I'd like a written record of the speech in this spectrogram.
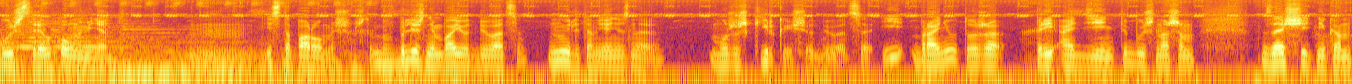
Будешь стрелком у меня. И с топором еще, чтобы в ближнем бою отбиваться. Ну или там, я не знаю, можешь киркой еще отбиваться. И броню тоже приодень. Ты будешь нашим защитником.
